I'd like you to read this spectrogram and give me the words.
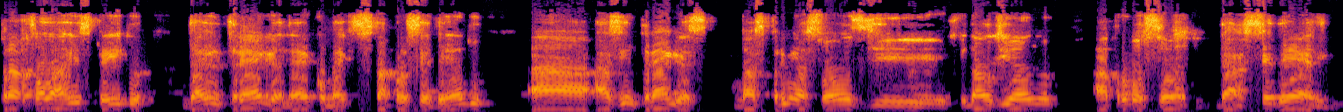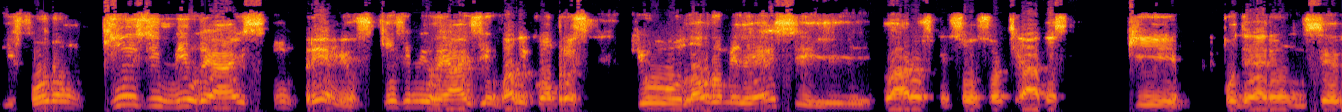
para falar a respeito da entrega, né, como é que está procedendo a, as entregas das premiações de final de ano, a promoção da CDL. E foram 15 mil reais em prêmios, 15 mil reais em vale compras que o Lauro Milense, claro, as pessoas sorteadas que puderam ser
